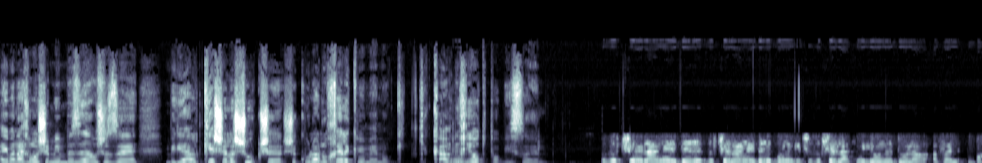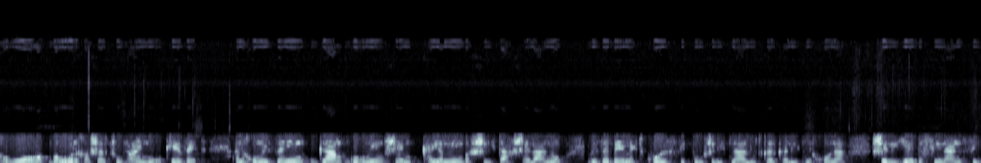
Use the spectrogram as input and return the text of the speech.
האם אנחנו אשמים בזה, או שזה בגלל כשל השוק ש- שכולנו חלק ממנו? יקר כן. לחיות פה בישראל. זאת שאלה נהדרת, זאת שאלה נהדרת. בוא נגיד שזו שאלת מיליון הדולר, אבל ברור, ברור לך שהתשובה היא מורכבת. אנחנו מזהים גם גורמים שהם קיימים בשליטה שלנו, וזה באמת כל הסיפור של התנהלות כלכלית נכונה, של ידע פיננסי,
